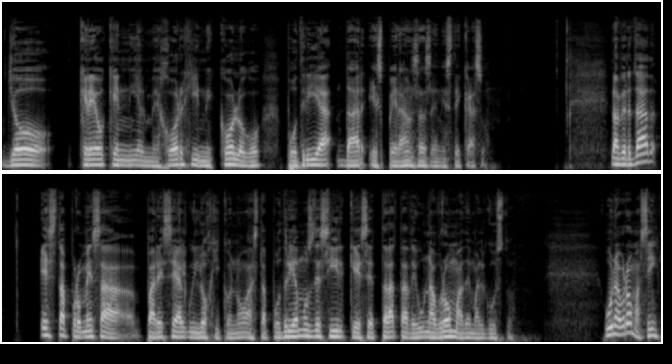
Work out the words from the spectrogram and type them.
Yo creo que ni el mejor ginecólogo podría dar esperanzas en este caso. La verdad, esta promesa parece algo ilógico, ¿no? Hasta podríamos decir que se trata de una broma de mal gusto. Una broma, sí,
